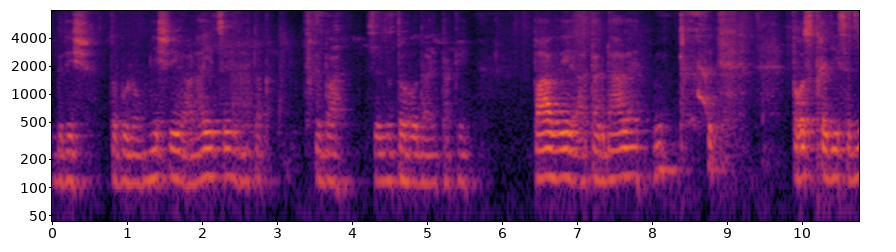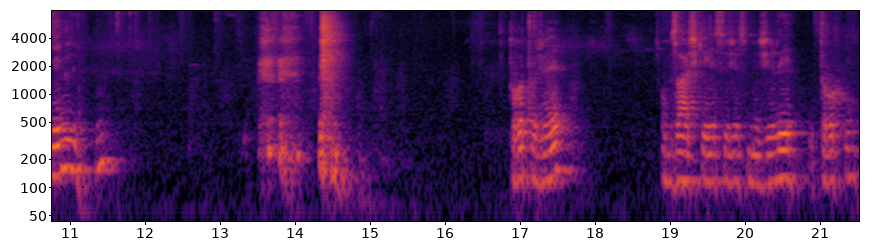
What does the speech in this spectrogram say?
když to budou mniši a lajici, no tak třeba se do toho dají taky pávy a tak dále. Hm? Prostředí se mění. Hm? Protože, obzvláště jestliže jsme žili trochu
